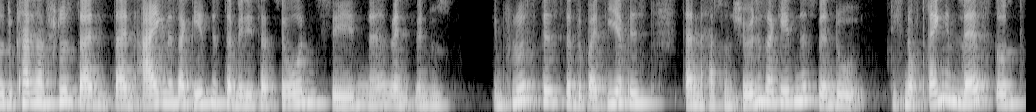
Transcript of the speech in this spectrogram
so, du kannst am Schluss dein, dein eigenes Ergebnis der Meditation sehen. Ne? Wenn, wenn du im Fluss bist, wenn du bei dir bist, dann hast du ein schönes Ergebnis. Wenn du dich noch drängen lässt und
